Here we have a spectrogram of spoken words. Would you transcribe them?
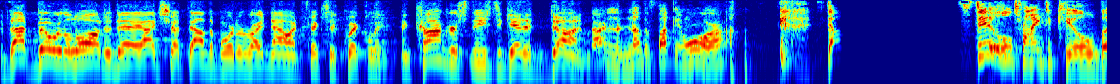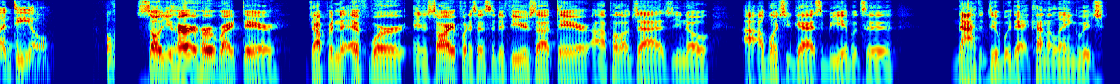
If that bill were the law today, I'd shut down the border right now and fix it quickly. And Congress needs to get it done. Starting another fucking war. still trying to kill the deal. So you heard her right there dropping the F word. And sorry for the sensitive ears out there. I apologize. You know, I, I, want you guys to be able to not have to deal with that kind of language.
